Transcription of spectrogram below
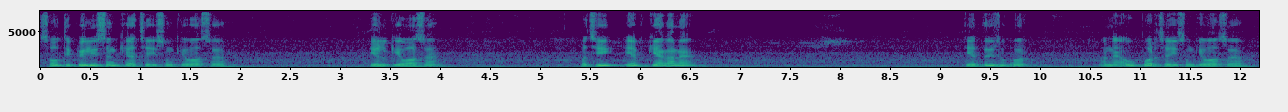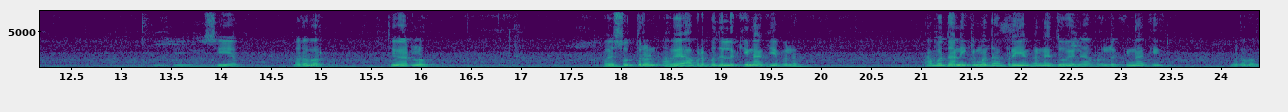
સૌથી પહેલી સંખ્યા છે એ શું કહેવાશે? એલ કહેવાશે. પછી એફ ક્યાં કાને તેત્રીસ ઉપર. અને ઉપર છે એ શું કહેવાશે સીએફ બરાબર? થયું એટલું? હવે સૂત્ર, હવે આપણે બધા લખી નાખીએ પહેલાં આ બધાની કિંમત આપણે અહીંયા કને જોઈને આપણે લખી નાખી. બરાબર?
